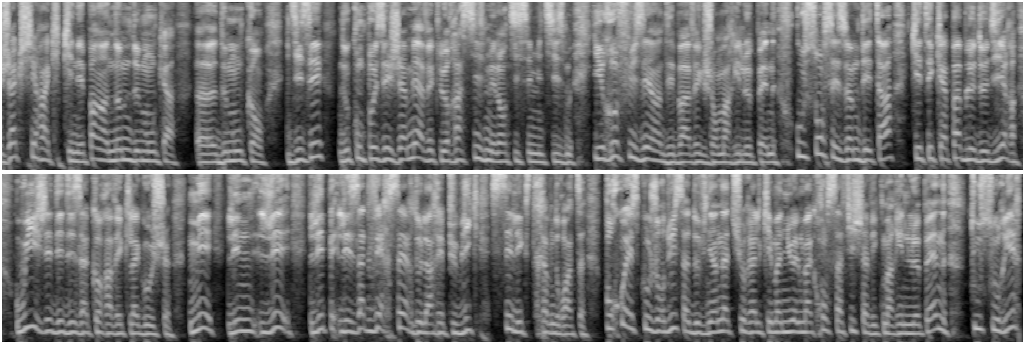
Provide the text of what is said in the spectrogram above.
Jacques Chirac, qui n'est pas un homme de mon cas, euh, de mon camp, disait ne composez jamais avec le racisme et l'antisémitisme. Il refusait un débat avec Jean-Marie Le Pen. Où sont ces hommes d'État qui étaient capables de dire oui, j'ai des désaccords avec la gauche, mais les, les, les, les adversaires de la République, c'est l'extrême droite. Pourquoi est-ce qu'aujourd'hui ça devient naturel qu'Emmanuel Macron s'affiche avec Marine Le Pen, tout sourire,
